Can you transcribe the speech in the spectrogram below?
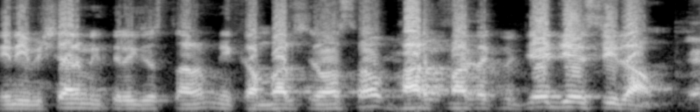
నేను ఈ విషయాన్ని మీకు తెలియజేస్తాను మీ కంబాల శ్రీనివాసరావు భారత్ మాతకి జై జై శ్రీరామ్.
